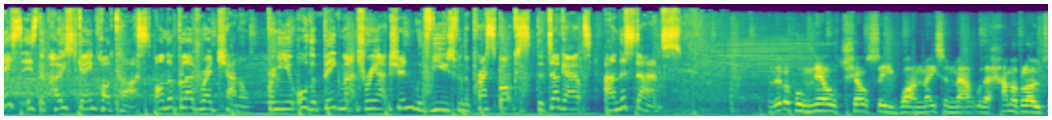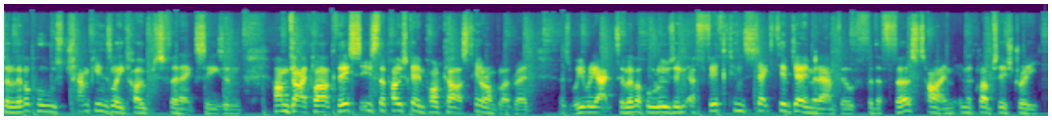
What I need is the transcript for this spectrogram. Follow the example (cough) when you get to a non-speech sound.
This is the post game podcast on the Blood Red channel, bringing you all the big match reaction with views from the press box, the dugout, and the stands. Liverpool nil, Chelsea one. Mason Mount with a hammer blow to Liverpool's Champions League hopes for next season. I'm Guy Clark. This is the post game podcast here on Blood Red as we react to Liverpool losing a fifth consecutive game at Anfield for the first time in the club's history.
